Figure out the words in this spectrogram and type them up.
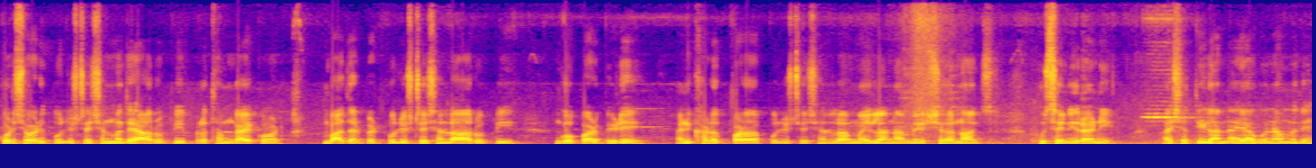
कोळशेवाडी पोलीस स्टेशनमध्ये आरोपी प्रथम गायकवाड बाजारपेठ पोलीस स्टेशनला आरोपी गोपाळ भिडे आणि खडकपाडा पोलीस स्टेशनला महिला नामे शहनाज हुसेन इराणी अशा तिघांना या गुन्ह्यामध्ये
